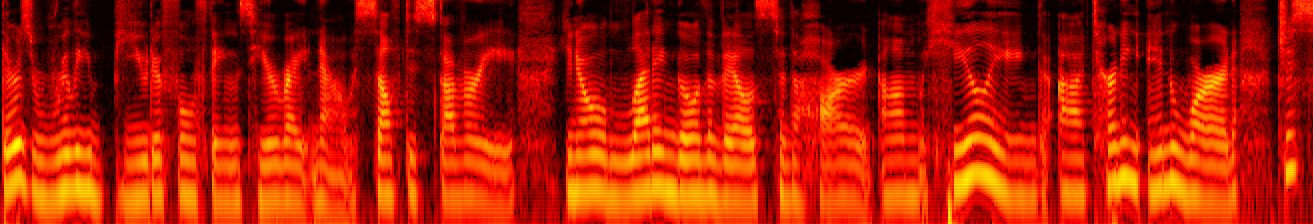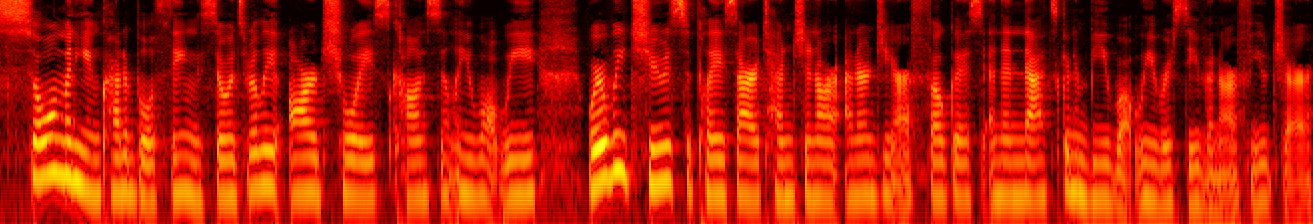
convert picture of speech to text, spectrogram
there's really beautiful things here right now self discovery, you know, letting go of the veils to the heart, um, healing, uh, turning inward, just so many incredible things so it's really our choice constantly what we where we choose to place our attention, our energy, our focus, and then that's going to be what we receive in our future.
